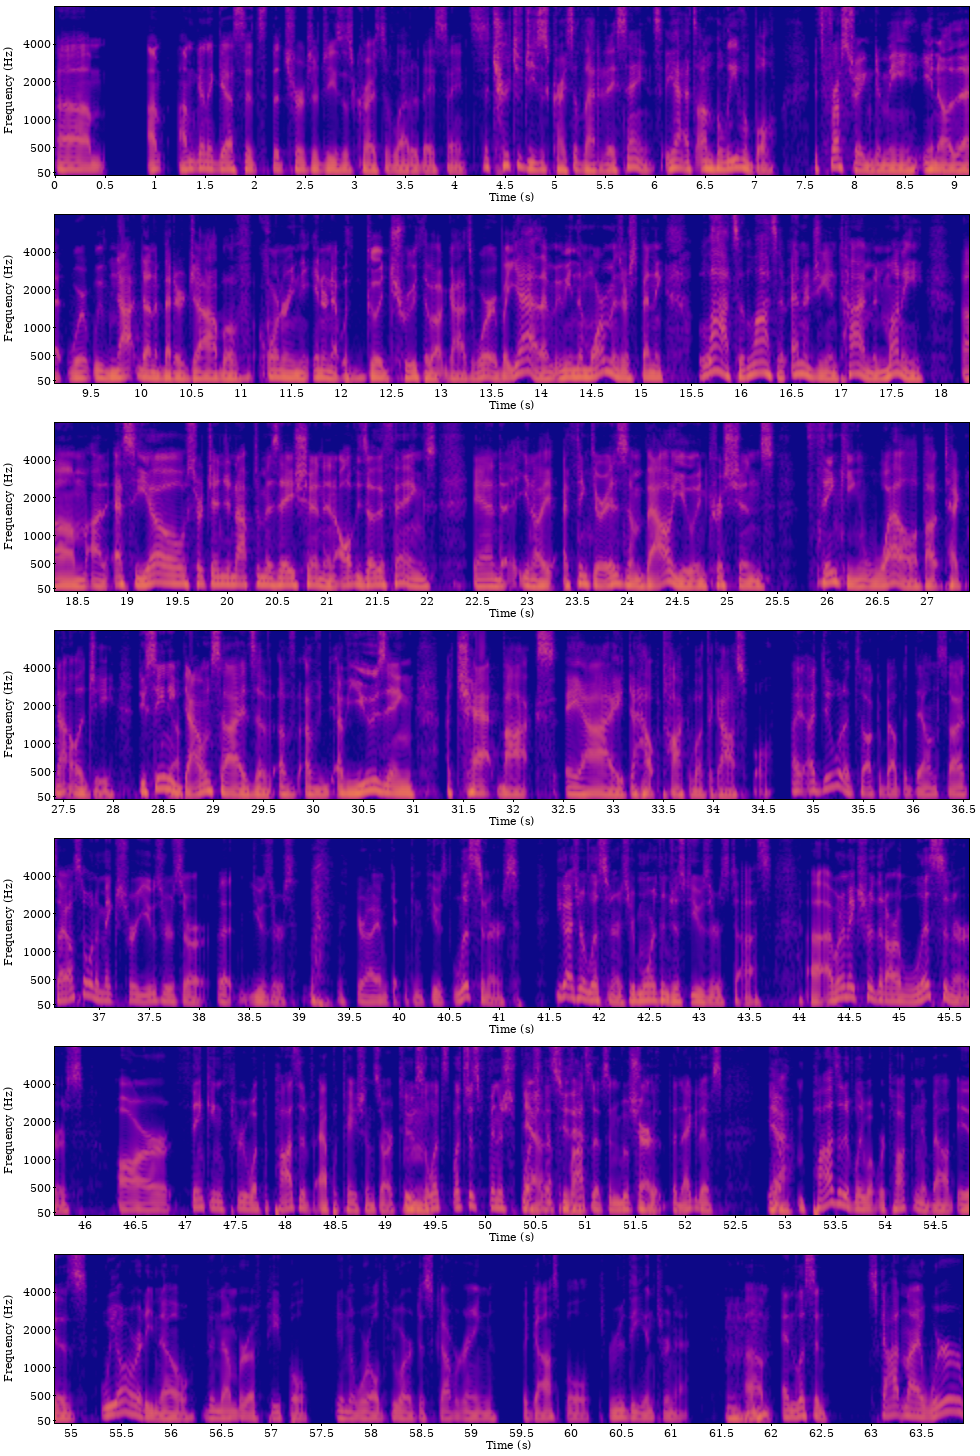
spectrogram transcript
Um, I'm I'm gonna guess it's the Church of Jesus Christ of Latter Day Saints. The Church of Jesus Christ of Latter Day Saints. Yeah, it's unbelievable. It's frustrating to me, you know, that we're, we've not done a better job of cornering the internet with good truth about God's word. But yeah, I mean, the Mormons are spending lots and lots of energy and time and money um, on SEO, search engine optimization, and all these other things. And, you know, I, I think there is some value in Christians thinking well about technology. Do you see any Yeah. downsides of, of, of, of using a chat box AI to help talk about the gospel? I, I do want to talk about the downsides. I also want to make sure users are uh, users. Here I am getting confused. Listeners, you guys are listeners. You're more than just users to us. Uh, I want to make sure that our listeners are thinking through what the positive applications are too. So let's let's just finish Hmm. Yeah, fleshing out the do that. positives and move Sure. to the, the negatives. You Yeah. know, positively, what we're talking about is we already know the number of people in the world who are discovering the gospel through the internet. Mm-hmm. Um, and listen, Scott and I, we're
